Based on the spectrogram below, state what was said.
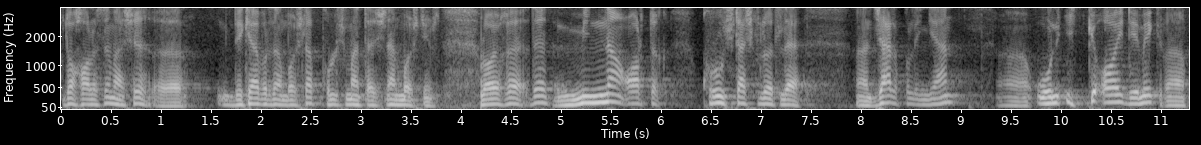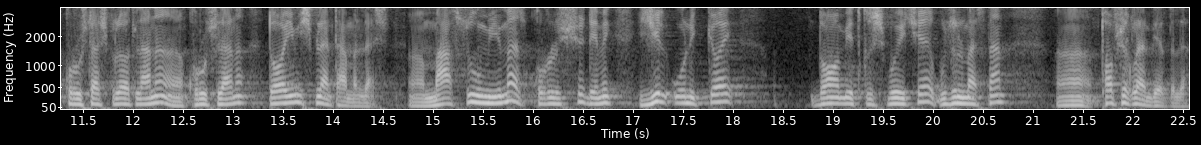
xudo xohlasa mana shu e, dekabrdan boshlab qurilish montaj ishlarini boshlaymiz. Loyihada mingdan ortiq quruvchi tashkilotlar e, jalb qilingan. E, o'n ikki oy demak qurilish tashkilotlarini quruvchilarni doimiy ish bilan ta'minlash. Mavsumiy emas qurilishni demak yil o'n ikki oy davom etkazish bo'yicha uzilmasdan topshiriqlarni berdilar.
